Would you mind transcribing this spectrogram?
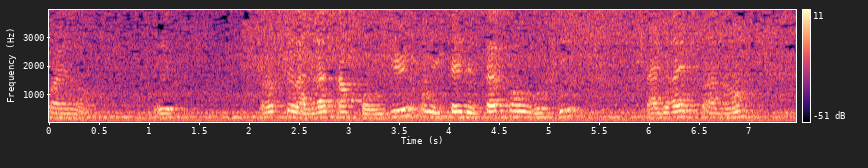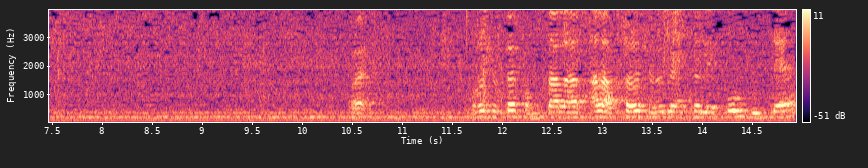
Voilà. Et graisse a fondu, on essaie de faire fondre aussi la graisse, pardon. Ouais. Moi, je fais comme ça. Là. À la fin, je vais mettre les pommes de terre.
